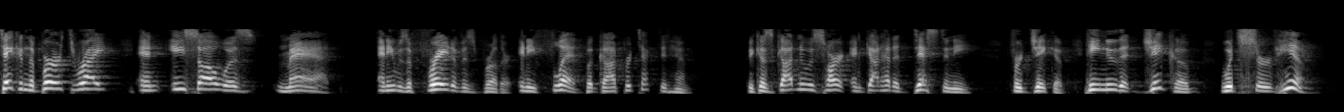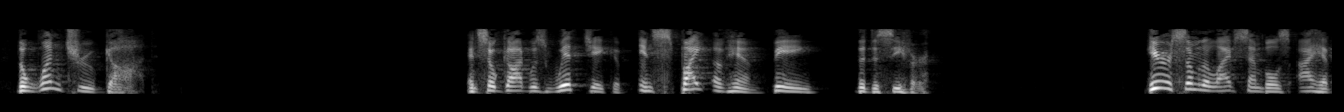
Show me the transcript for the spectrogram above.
taken the birthright. And Esau was mad. And he was afraid of his brother. And he fled. But God protected him. Because God knew his heart and God had a destiny for Jacob. He knew that Jacob would serve him, the one true God. And so God was with Jacob in spite of him being the deceiver. Here are some of the life symbols I have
